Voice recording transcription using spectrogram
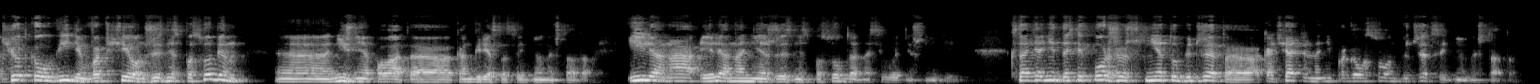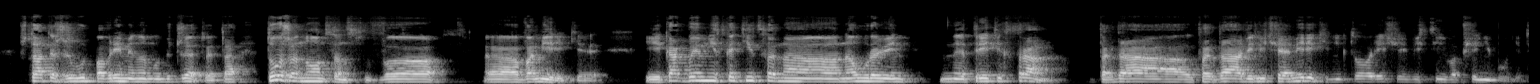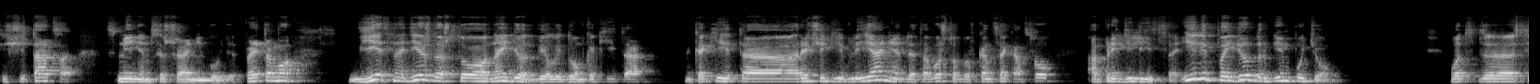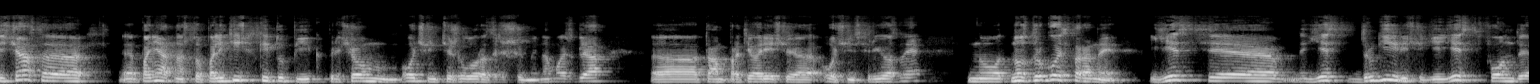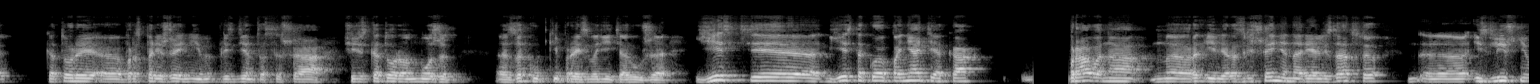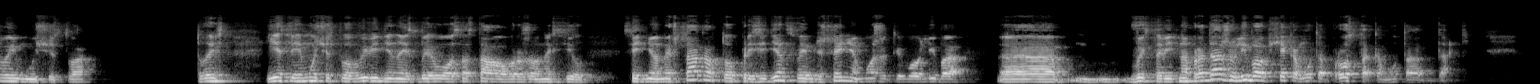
четко увидим, вообще он жизнеспособен, Нижняя палата Конгресса Соединенных Штатов, или она, или она не жизнеспособна на сегодняшний день. Кстати, они до сих пор же нету бюджета, окончательно не проголосован бюджет Соединенных Штатов. Штаты живут по временному бюджету. Это тоже нонсенс в, э, в Америке. И как бы им не скатиться на, на уровень э, третьих стран, тогда, тогда о величии Америки никто речи вести вообще не будет. И считаться с мнением США не будет. Поэтому есть надежда, что найдет Белый дом какие-то какие-то рычаги влияния для того, чтобы в конце концов определиться. Или пойдет другим путем. Вот э, сейчас э, э, понятно, что политический тупик, причем очень тяжело разрешимый, на мой взгляд, э, там противоречия очень серьезные. Но, но с другой стороны, есть, э, есть другие рычаги, есть фонды, которые э, в распоряжении президента США, через которые он может Э, закупки производить оружие. Есть, есть такое понятие, как право на, на или разрешение на реализацию э, излишнего имущества. То есть, если имущество выведено из боевого состава вооруженных сил Соединенных Штатов, то президент своим решением может его либо э, выставить на продажу, либо вообще кому-то просто кому-то отдать.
